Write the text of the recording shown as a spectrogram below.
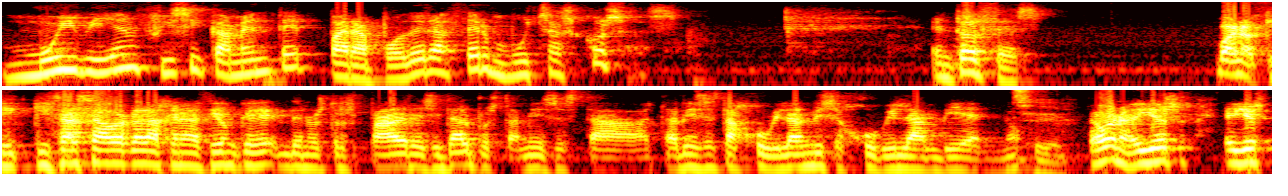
muy bien físicamente para poder hacer muchas cosas. Entonces, bueno, quizás ahora la generación que, de nuestros padres y tal, pues también se está, también se está jubilando y se jubilan bien, ¿no? Pero bueno, ellos, ellos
